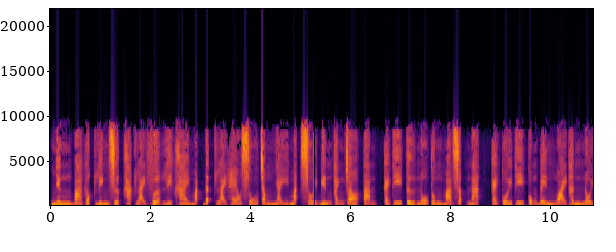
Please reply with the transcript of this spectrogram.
Nhưng ba gốc linh dược khác lại vừa ly khai mặt đất lại héo rú trong nháy mắt rồi biến thành cho tàn. Cái thì tự nổ tung mà dập nát. Cái cuối thì cũng bên ngoài thân nổi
